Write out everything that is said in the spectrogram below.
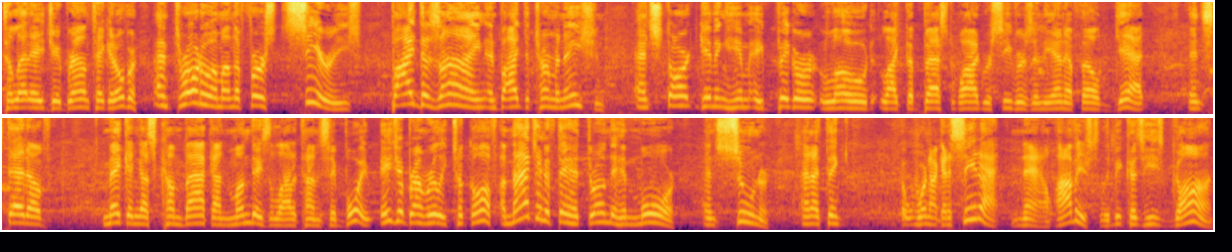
to let A.J. Brown take it over and throw to him on the first series by design and by determination and start giving him a bigger load like the best wide receivers in the NFL get instead of making us come back on Mondays a lot of times and say, boy, A.J. Brown really took off. Imagine if they had thrown to him more and sooner. And I think we're not going to see that now, obviously, because he's gone.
